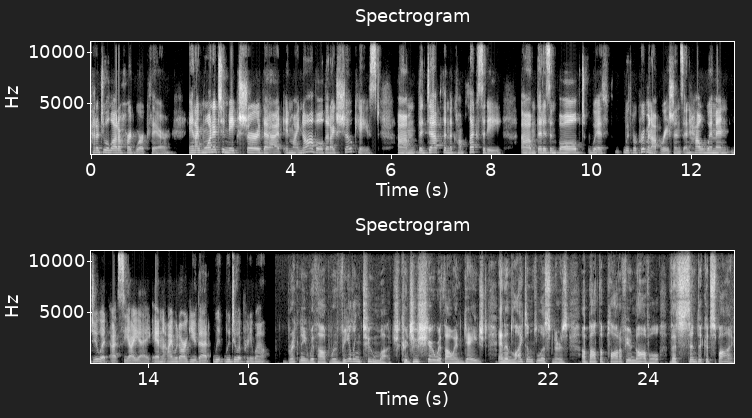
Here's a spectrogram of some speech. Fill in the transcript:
had to do a lot of hard work there and i wanted to make sure that in my novel that i showcased um, the depth and the complexity um, that is involved with with recruitment operations and how women do it at CIA. And I would argue that we, we do it pretty well. Brittany, without revealing too much, could you share with our engaged and enlightened listeners about the plot of your novel, The Syndicate Spy?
